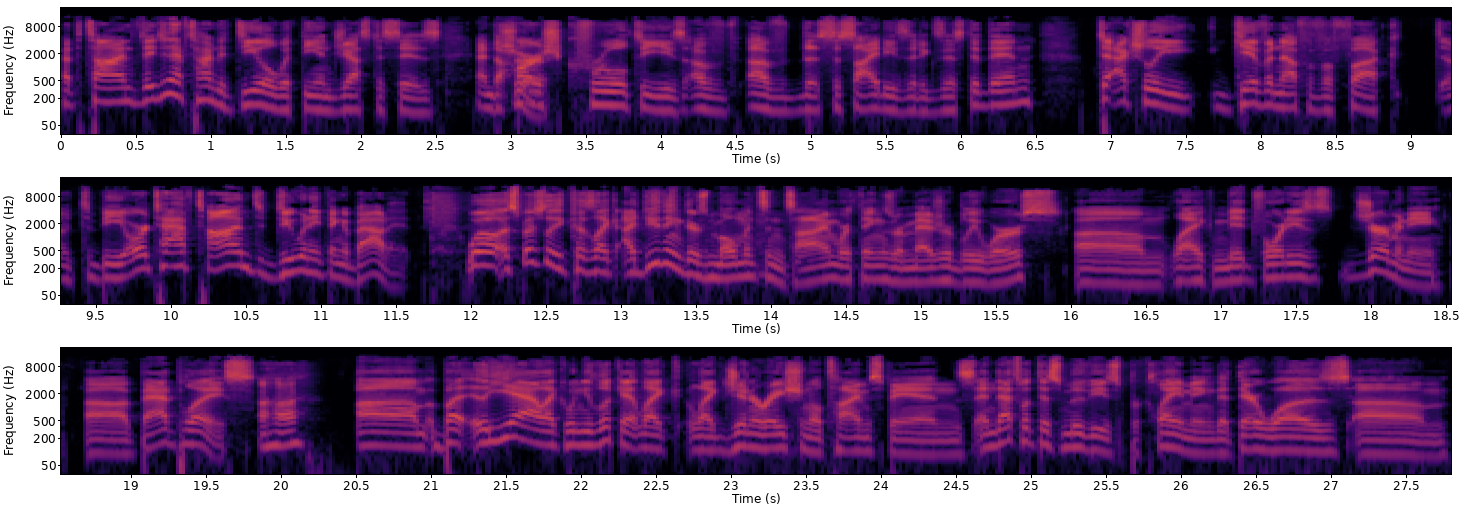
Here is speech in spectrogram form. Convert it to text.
at the time. They didn't have time to deal with the injustices and the harsh cruelties of of the societies that existed then to actually give enough of a fuck to, be or to have time to do anything about it. Well, especially because like I do think there's moments in time where things are measurably worse. Um, like mid 40s Germany, uh, bad place. Uh-huh. Um, but uh, yeah, like when you look at like like generational time spans, and that's what this movie is proclaiming that there was um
